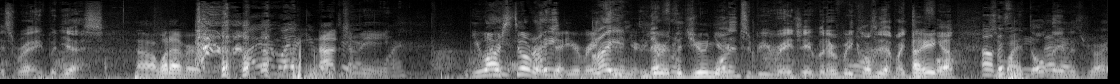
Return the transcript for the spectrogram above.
It's Ray, but yes. Uh, whatever. Why, why aren't you Not to me. anymore? You are still Ray J. You're Ray I Junior. never You're the junior. wanted to be Ray J, but everybody calls me that by Oh, default. here you go. Oh, so my adult name is Ray.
